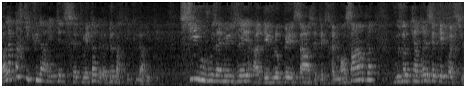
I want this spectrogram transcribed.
Alors la particularité de cette méthode, elle a deux particularités. Si vous vous amusez à développer ça, c'est extrêmement simple, vous obtiendrez cette équation.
